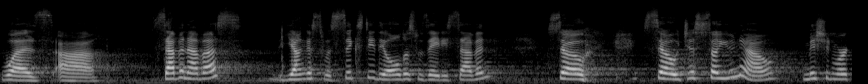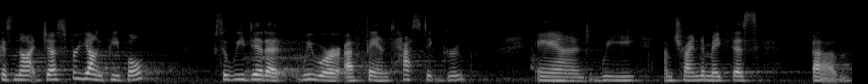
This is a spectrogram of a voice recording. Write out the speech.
was uh, seven of us. The youngest was 60, the oldest was 87. So, so just so you know, mission work is not just for young people. So we did a, we were a fantastic group. And we, I'm trying to make this um,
